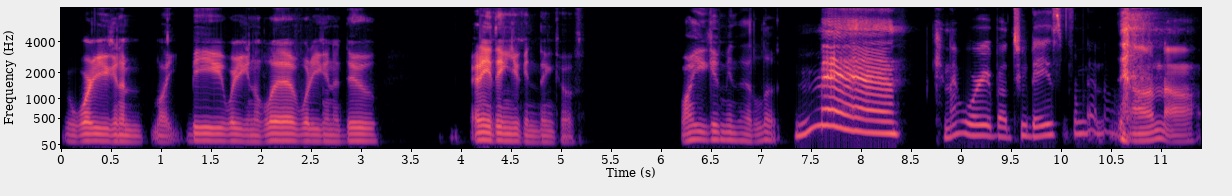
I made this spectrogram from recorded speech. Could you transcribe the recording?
where are you going to like be, where are you going to live, what are you going to do? Anything you can think of. Why are you give me that look? Man, can I worry about two days from now? No, no,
